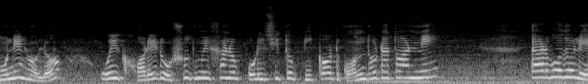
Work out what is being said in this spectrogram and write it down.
মনে হলো, ওই ঘরের ওষুধ মেশানো পরিচিত বিকট গন্ধটা তো আর নেই। তার বদলে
